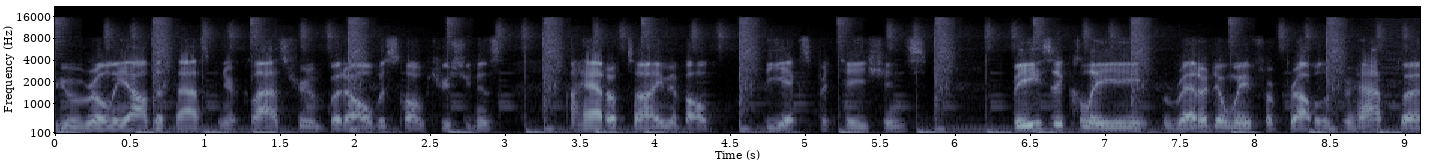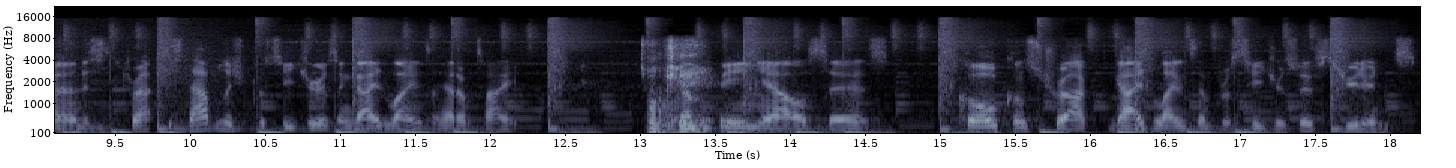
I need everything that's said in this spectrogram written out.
you're rolling out the task in your classroom, but always talk to your students ahead of time about the expectations. Basically, rather than wait for problems to happen, establish procedures and guidelines ahead of time. okay. Something else is co-construct guidelines and procedures with students.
